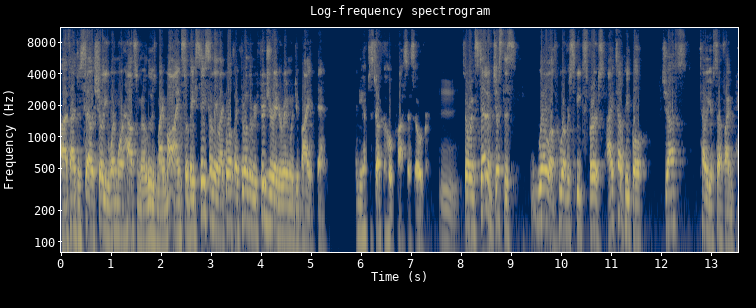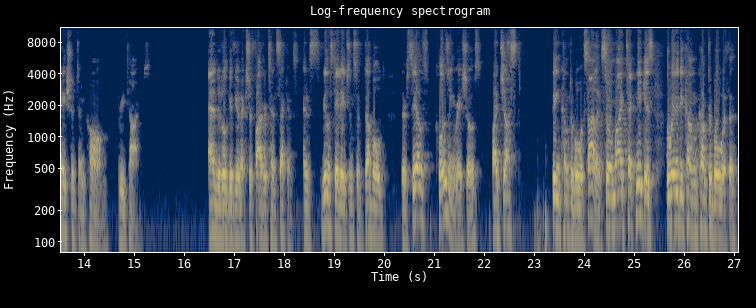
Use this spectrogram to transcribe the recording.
uh, if I have to sell, show you one more house, I'm going to lose my mind. So they say something like, well, if I throw the refrigerator in, would you buy it then? And you have to start the whole process over. Mm. So instead of just this will of whoever speaks first, I tell people just tell yourself, I'm patient and calm three times. And it'll give you an extra five or 10 seconds. And real estate agents have doubled their sales closing ratios by just being comfortable with silence. So my technique is the way to become comfortable with the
